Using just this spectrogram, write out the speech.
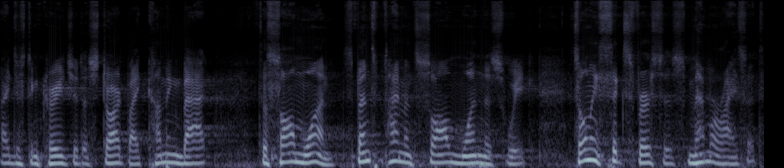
I just encourage you to start by coming back to Psalm 1. Spend some time in Psalm 1 this week. It's only six verses. Memorize it.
